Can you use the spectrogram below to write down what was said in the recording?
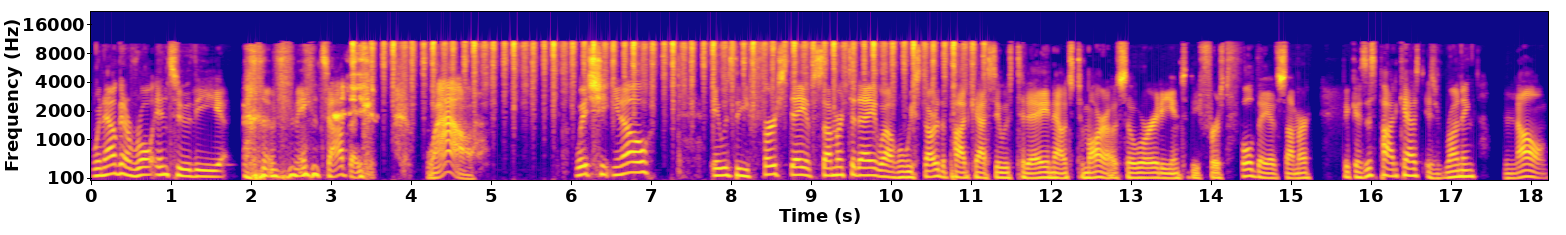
We're now going to roll into the main topic. Wow. which you know it was the first day of summer today well when we started the podcast it was today and now it's tomorrow so we're already into the first full day of summer because this podcast is running long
